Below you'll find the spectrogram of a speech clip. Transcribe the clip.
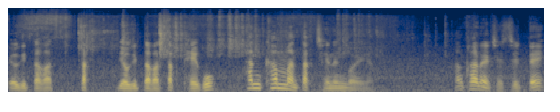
여기다가 딱 여기다가 딱 대고 한 칸만 딱 재는 거예요. 한 칸을 쟀을 때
